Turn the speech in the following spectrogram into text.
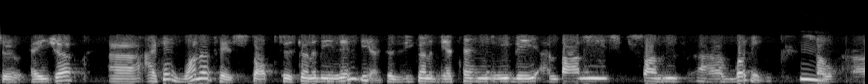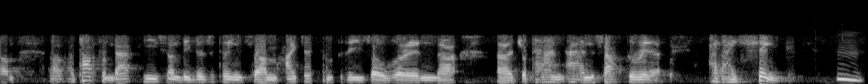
to Asia. Uh, I think one of his stops is going to be in India because he's going to be attending the Ambani's son's uh, wedding. Mm. So, um, uh, apart from that, he's going to be visiting some high tech companies over in uh, uh, Japan and South Korea. And I think mm.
